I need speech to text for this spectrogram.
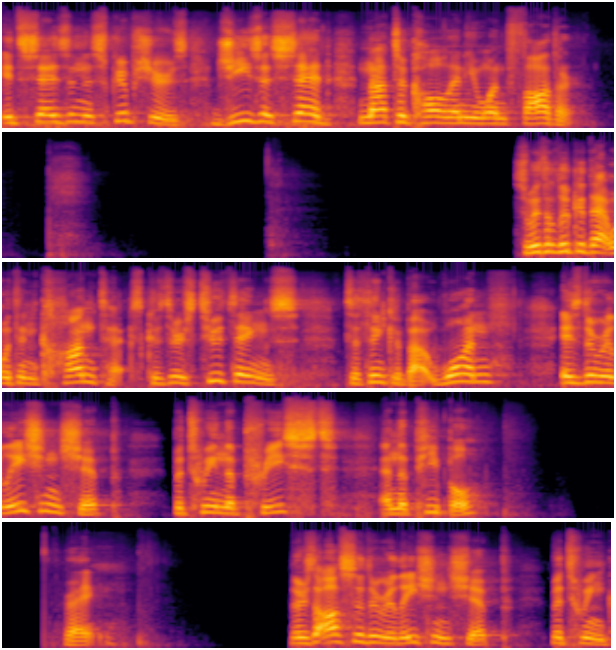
It says in the scriptures, Jesus said not to call anyone father. So we have to look at that within context, because there's two things to think about. One is the relationship between the priest and the people, right? There's also the relationship between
